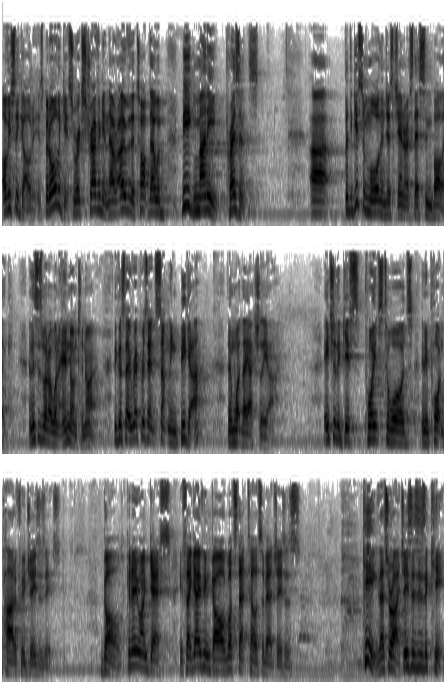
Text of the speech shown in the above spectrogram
Obviously, gold is, but all the gifts were extravagant. They were over the top. They were big money presents. Uh, but the gifts are more than just generous, they're symbolic. And this is what I want to end on tonight because they represent something bigger than what they actually are. Each of the gifts points towards an important part of who Jesus is. Gold. Can anyone guess? If they gave him gold, what's that tell us about Jesus? King, that's right. Jesus is a king.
